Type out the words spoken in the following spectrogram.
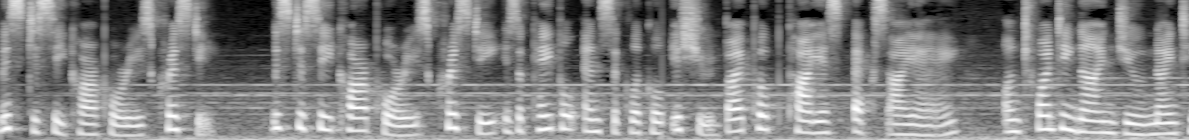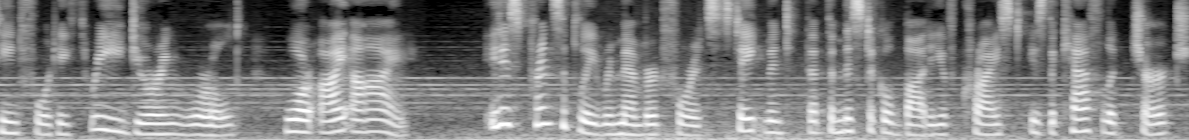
Mystici Corporis Christi. Mystici Corporis Christi is a papal encyclical issued by Pope Pius XII on 29 June 1943 during World War II. It is principally remembered for its statement that the mystical body of Christ is the Catholic Church,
